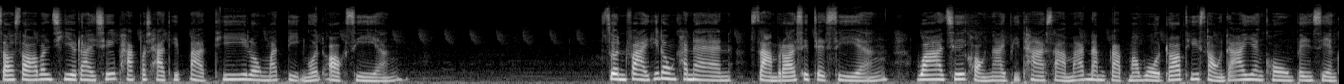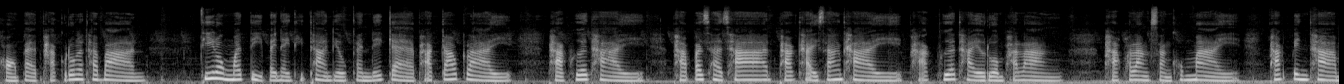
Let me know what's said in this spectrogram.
สสบัญชีรายชื่อพักประชาธิปัตย์ที่ลงมติงดออกเสียง ส่วนฝ่ายที่ลงคะแนน 317 เสียง ว่าชื่อของนายพิธาสามารถนำกลับมาโหวตรอบที่ 2 ได้ยังคงเป็นเสียงของ 8พักร่วมรัฐบาล ที่ลงมติไปในทิศทางเดียวกันได้แก่พักก้าวไกลพักเพื่อไทยพักประชาชาติพักไทยสร้างไทยพักเพื่อไทยรวมพลังพักพลังสังคมใหม่พักเป็นธรรม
